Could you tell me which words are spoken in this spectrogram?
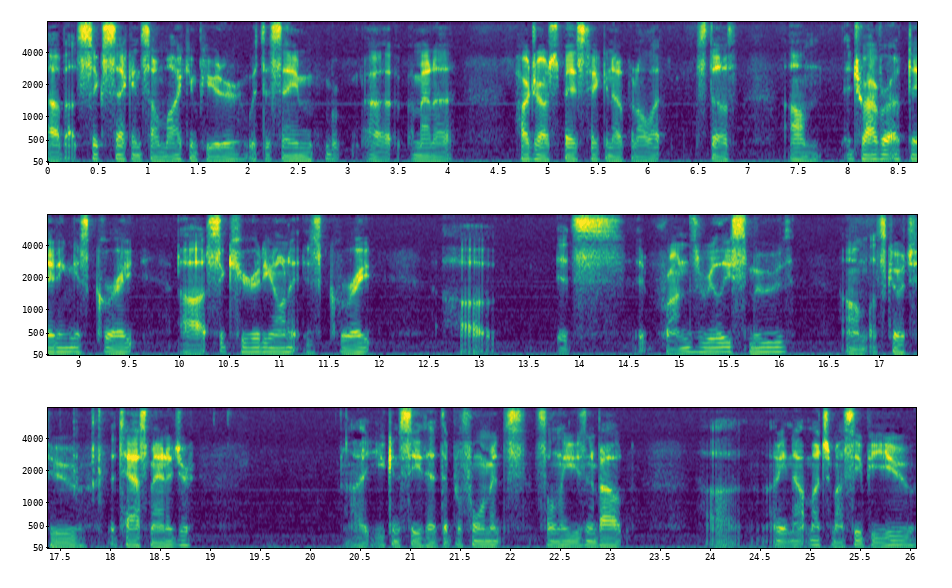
uh, about 6 seconds on my computer with the same uh, amount of hard drive space taken up and all that stuff um, driver updating is great uh, security on it is great. Uh, it's it runs really smooth. Um, let's go to the task manager. Uh, you can see that the performance it's only using about uh, I mean not much of my CPU.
